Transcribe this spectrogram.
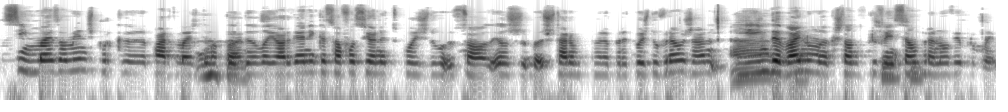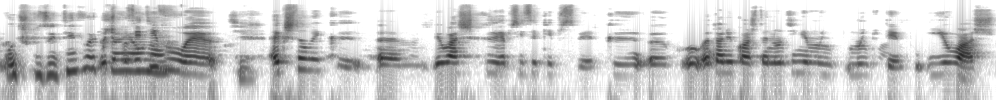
Sim, mais ou menos, porque a parte mais da, parte. da lei orgânica só funciona depois do. Só, eles ajustaram para, para depois do verão já, Ah, e ainda bem numa questão de prevenção sim. para não haver problema. O dispositivo é que O já é ou não. dispositivo é. Sim. A questão é que hum, eu acho que é preciso aqui perceber que uh, António Costa não tinha muito, muito tempo e eu acho,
